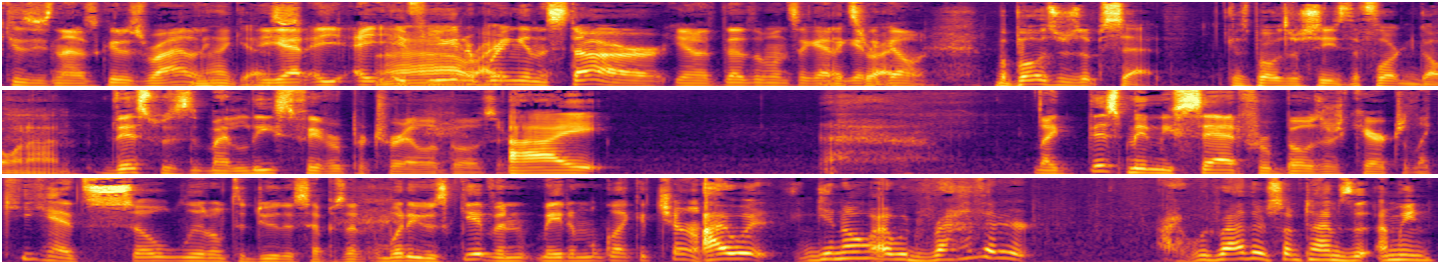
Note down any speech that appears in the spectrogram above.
because he's not as good as Riley. I guess. You got if you're going to bring in the star, you know they're the ones that got to get right. it going. But Bozer's upset because Bozer sees the flirting going on. This was my least favorite portrayal of Bozer. I like this made me sad for Bozer's character. Like he had so little to do this episode, and what he was given made him look like a chump. I would you know I would rather I would rather sometimes that I mean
